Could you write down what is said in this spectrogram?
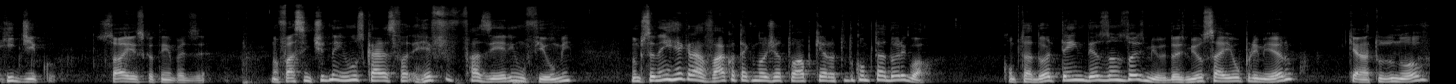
Ridículo. Só isso que eu tenho pra dizer. Não faz sentido nenhum os caras fa- refazerem um filme. Não precisa nem regravar com a tecnologia atual, porque era tudo computador igual. Computador tem desde os anos 2000. Em 2000 saiu o primeiro, que era tudo novo.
